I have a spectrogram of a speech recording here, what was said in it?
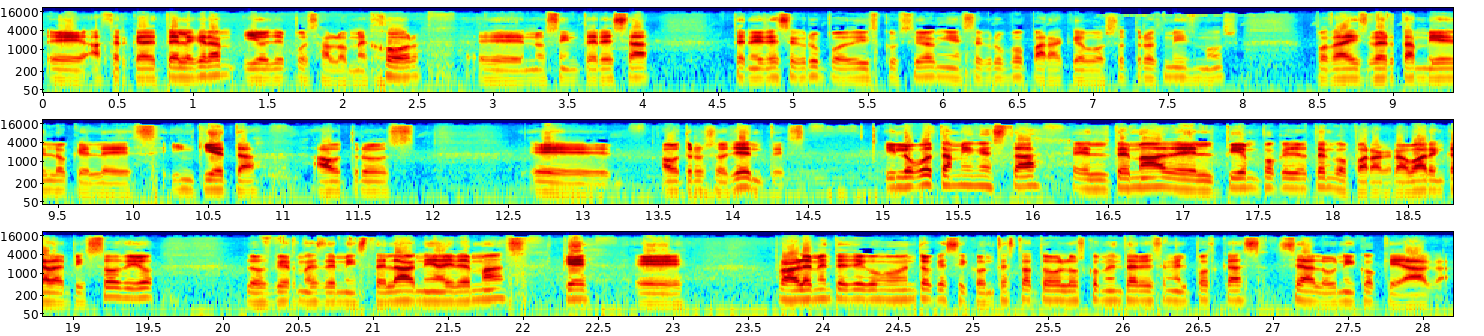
eh, acerca de Telegram y oye, pues a lo mejor eh, nos interesa tener ese grupo de discusión y ese grupo para que vosotros mismos podáis ver también lo que les inquieta a otros eh, a otros oyentes. Y luego también está el tema del tiempo que yo tengo para grabar en cada episodio, los viernes de miscelánea y demás, que eh, probablemente llegue un momento que si contesto a todos los comentarios en el podcast sea lo único que haga,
